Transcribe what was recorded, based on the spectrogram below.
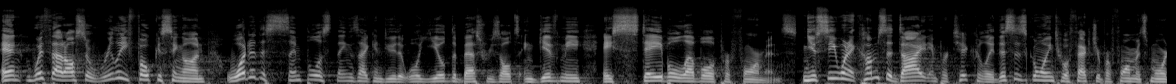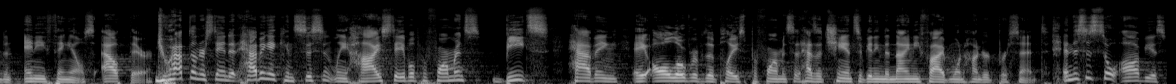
And with that, also really focusing on what are the simplest things I can do that will yield the best results and give me a stable level of performance. You see, when it comes to diet in particularly, this is going to affect your performance more than anything else out there. You have to understand that having a consistently high stable performance beats having a all over the place performance that has a chance of getting the 95 100%. And this is so obvious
